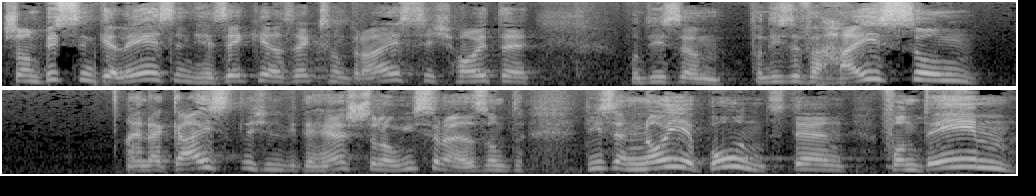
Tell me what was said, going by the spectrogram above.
schon ein bisschen gelesen in Hesekiel 36 heute von, diesem, von dieser Verheißung einer geistlichen Wiederherstellung Israels. Und dieser neue Bund, denn von dem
